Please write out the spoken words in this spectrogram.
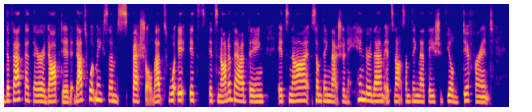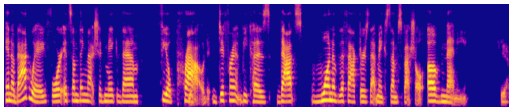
the fact that they're adopted that's what makes them special. That's what it, it's it's not a bad thing. It's not something that should hinder them. It's not something that they should feel different in a bad way for. It's something that should make them feel proud yeah. different because that's one of the factors that makes them special of many. Yeah.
